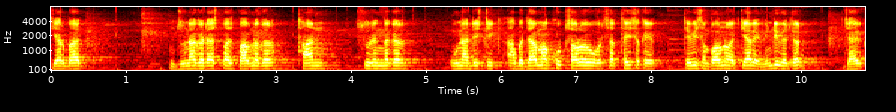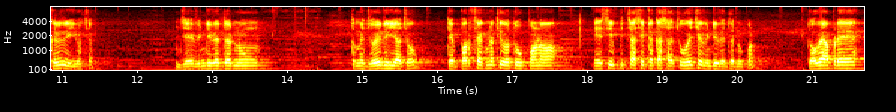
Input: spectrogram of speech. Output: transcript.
ત્યારબાદ જૂનાગઢ આસપાસ ભાવનગર, થાન, સુરેન્દ્રનગર, ઉના ડિસ્ટ્રિક્ટ આ બધામાં ખૂબ સારો એવો વરસાદ થઈ શકે તેવી સંભાવના અત્યારે વિન્ડી વેધર જાહેર કરી રહ્યું છે. જે વિન્ડી વેધરનું તમે જોઈ રહ્યા છો, તે પરફેક્ટ નથી હોતું, પણ એંસી પચાસી ટકા સાચું હોય છે વિન્ડી વેધરનું પણ. તો હવે આપણે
